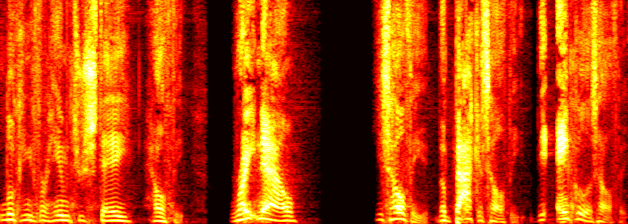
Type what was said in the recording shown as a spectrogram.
looking for him to stay healthy. Right now, he's healthy. The back is healthy. The ankle is healthy.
